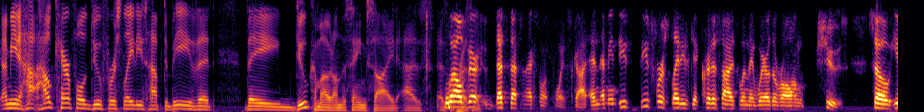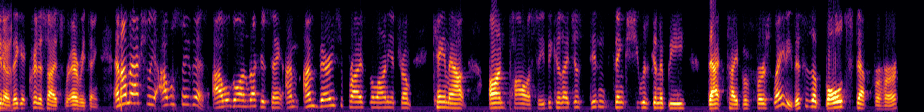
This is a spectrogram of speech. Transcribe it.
I mean, how how careful do first ladies have to be that they do come out on the same side as as well? Very, that's that's an excellent point, Scott. And I mean, these these first ladies get criticized when they wear the wrong shoes. So you know they get criticized for everything. And I'm actually, I will say this: I will go on record saying I'm I'm very surprised Melania Trump came out on policy because I just didn't think she was going to be that type of first lady. This is a bold step for her,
